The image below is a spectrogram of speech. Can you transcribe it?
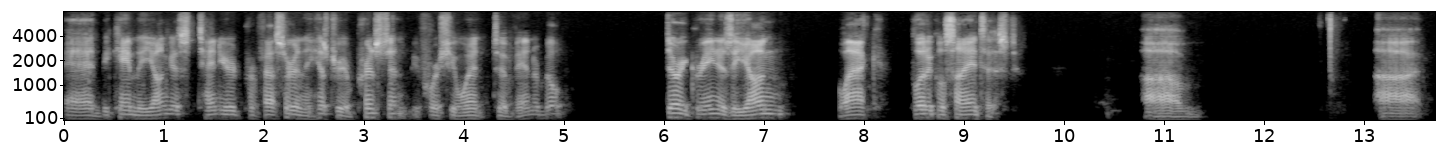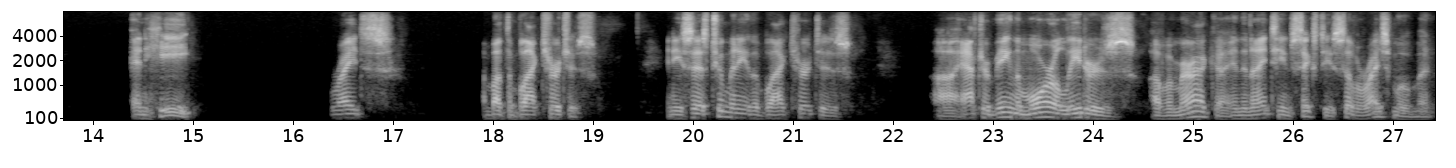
and became the youngest tenured professor in the history of Princeton before she went to Vanderbilt. Derryck Green is a young Black political scientist. Um, uh, and he writes about the Black churches. And he says too many of the Black churches uh, after being the moral leaders of America in the 1960s civil rights movement,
